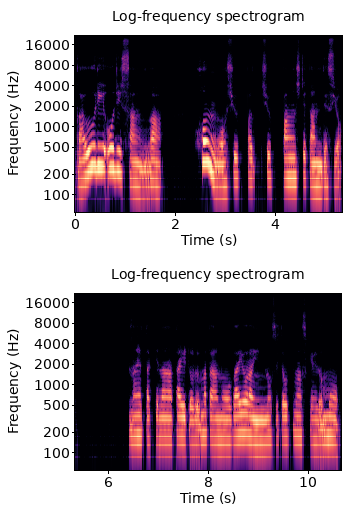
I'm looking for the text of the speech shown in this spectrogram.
ガウリおじさんが本を出版出版してたんですよ。何やったっけな、タイトル。またあの、概要欄に載せておきますけれども、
